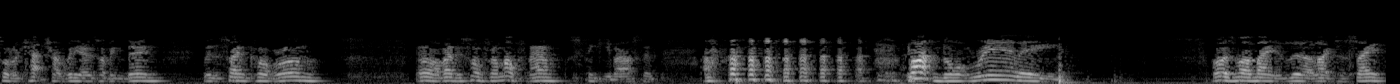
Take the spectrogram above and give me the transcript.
sort of catch-up videos I've been doing with the same cover on. Oh, I've had this on for a month now. Stinky bastard. but not really. Or as my mate I like to say,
